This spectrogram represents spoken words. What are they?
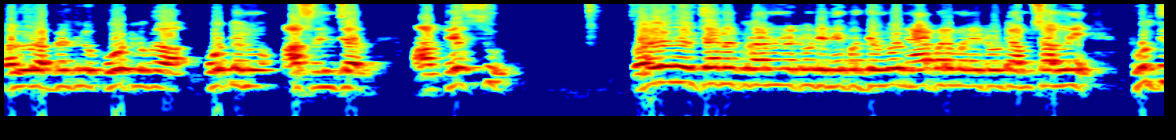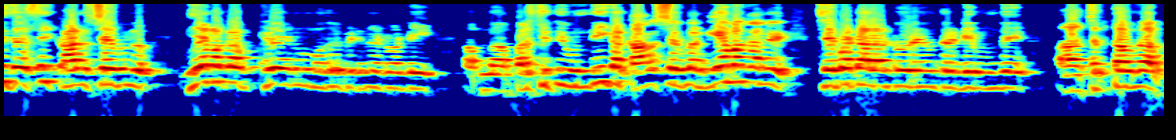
పలువురు అభ్యర్థులు కోర్టులుగా కోర్టులను ఆశ్రయించారు. ఆ కేసు త్వరలోనే విచారణకు రానున్నటువంటి నేపథ్యంలో న్యాయపరమైనటువంటి అంశాలని పూర్తి చేసి కానిస్టేబుల్ నియామక ప్రక్రియను మొదలుపెట్టినటువంటి పరిస్థితి ఉంది. ఇక కానిస్టేబుల్ నియామకాన్ని చేపట్టాలంటూ రేవంత్ రెడ్డి ముందే చెప్తా ఉన్నారు.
